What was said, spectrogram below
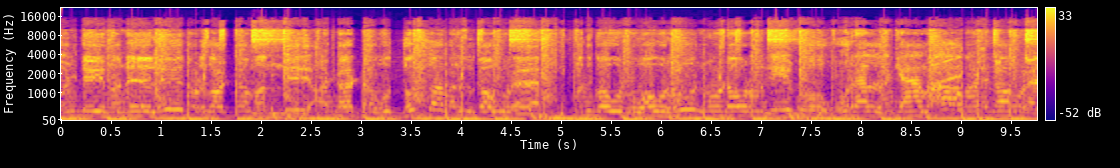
ಒಂಟಿ ಮನೇಲಿ ದೊಡ್ಡ ದೊಡ್ಡ ಮಂದಿ. ಅಡ್ಡಡ್ಡ ಉದ್ದುದ್ದ ಮಲ್ಗವ್ರೆ ಬದುಕವ್ರು, ಅವ್ರು, ನೋಡೋರು, ನೀವು. ಊರೆಲ್ಲ ಕ್ಯಾಮ್ರಾ ಮಾಡಗವ್ರೆ.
